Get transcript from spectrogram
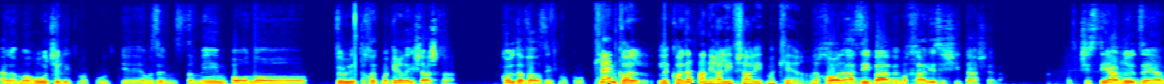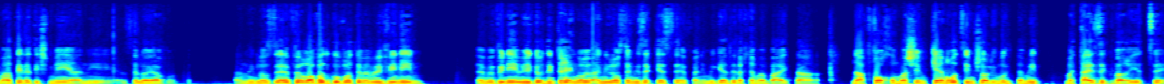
על המהות של התמכרות כי היום זה סמים פורנו אפילו אתה יכול להתמכר לאישה שלך. כל דבר זה התמכרות. כן כל לכל דבר נראה לי אפשר להתמכר. נכון אז היא באה ומכרה לי איזה שיטה שלה. אז כשסיימנו את זה אמרתי לה תשמעי אני זה לא יעבוד. אני לא זה ורוב התגובות הם מבינים. הם מבינים, הם גם תראה, אני לא עושה מזה כסף, אני מגיע אליכם הביתה, נהפוך הוא, מה שהם כן רוצים שואלים אותי תמיד, מתי זה כבר יצא.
